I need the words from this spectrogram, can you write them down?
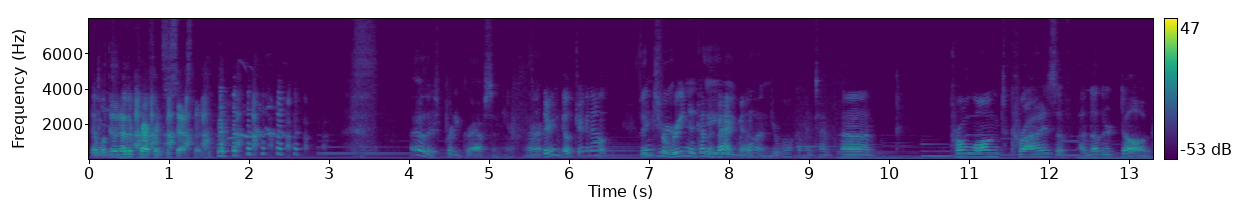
Then we'll do another preference assessment." Oh, there's pretty graphs in here. All right. there you go. Check it out. Thanks for reading and coming back, man. You're welcome. Anytime. Um, prolonged cries of another dog.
